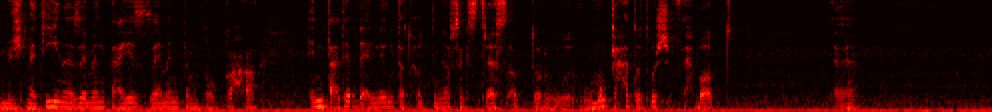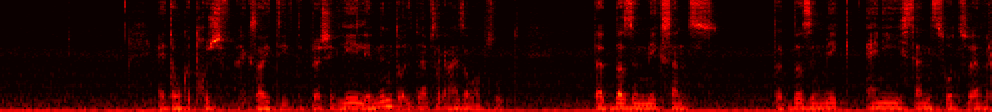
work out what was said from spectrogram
مش متينة زي ما انت عايز زي ما انت متوقعها انت هتبدأ إن انت تحط لنفسك ستريس أكتر وممكن حتى تخش في إحباط. آه؟ انت ممكن تخش في anxiety في depression. ليه؟ لأن انت قلت لنفسك أنا عايز أبقى مبسوط. That doesn't make sense. That doesn't make any sense whatsoever.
